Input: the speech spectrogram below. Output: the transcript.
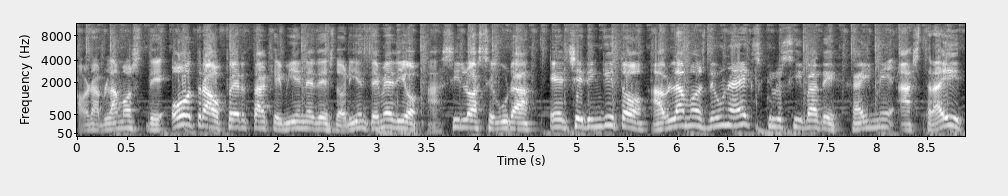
Ahora hablamos de otra oferta que viene desde Oriente Medio, así lo asegura el chiringuito. Hablamos de una exclusiva de Jaime Astraid,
